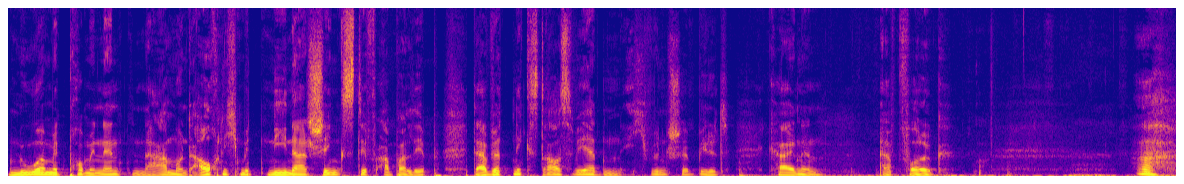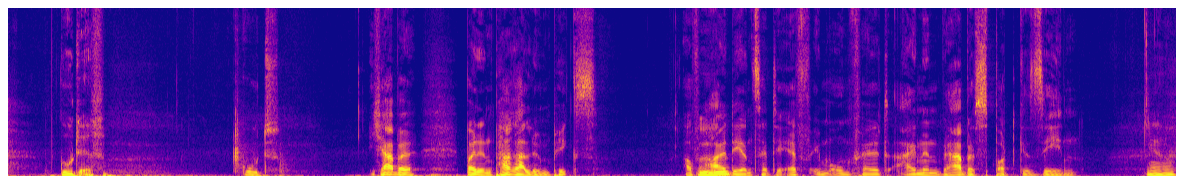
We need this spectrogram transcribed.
nur mit prominenten Namen und auch nicht mit Nina Schink, Stiff Upper Lip. Da wird nichts draus werden. Ich wünsche Bild keinen Erfolg. Gut ist. Gut. Ich habe bei den Paralympics auf ARD und ZDF im Umfeld einen Werbespot gesehen. Ja.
